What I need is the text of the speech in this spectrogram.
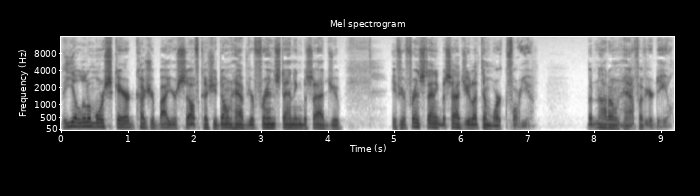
be a little more scared because you're by yourself because you don't have your friends standing beside you. If your friend's standing beside you, let them work for you. but not own half of your deal.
